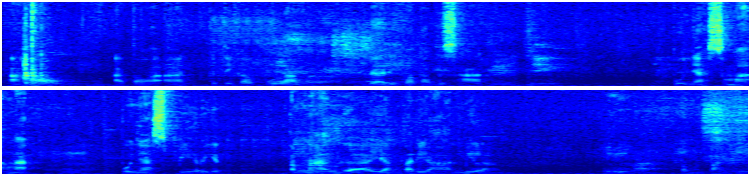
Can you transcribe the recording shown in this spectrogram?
Ahau atau Aan ketika pulang dari kota besar punya semangat punya spirit tenaga yang tadi Aan bilang. Ini bangun pagi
